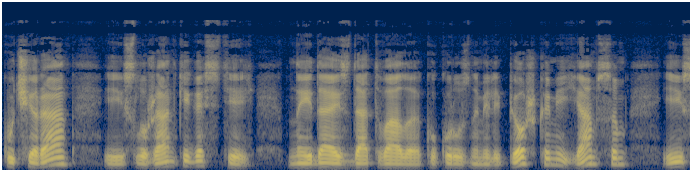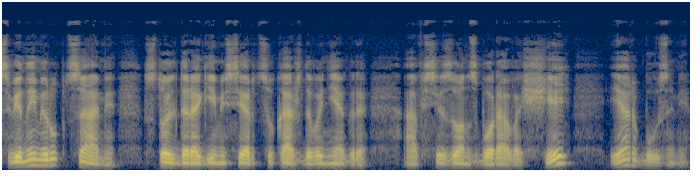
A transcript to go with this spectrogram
кучера и служанки гостей, наедаясь до отвала кукурузными лепешками, ямсом и свиными рубцами, столь дорогими сердцу каждого негра, а в сезон сбора овощей и арбузами.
